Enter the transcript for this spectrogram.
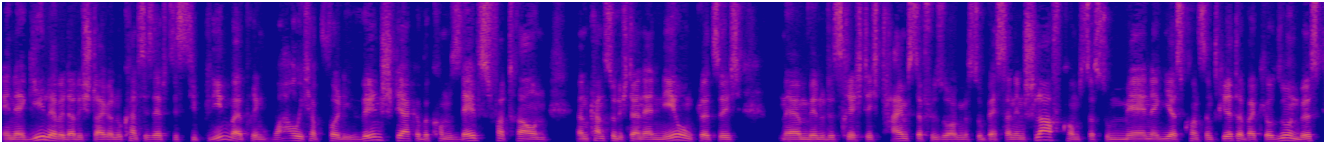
Energielevel dadurch steigern, du kannst dir selbst Disziplin beibringen. Wow, ich habe voll die Willensstärke bekommen, Selbstvertrauen. Dann kannst du durch deine Ernährung plötzlich, ähm, wenn du das richtig timest, dafür sorgen, dass du besser in den Schlaf kommst, dass du mehr Energie hast, konzentrierter bei Klausuren bist.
